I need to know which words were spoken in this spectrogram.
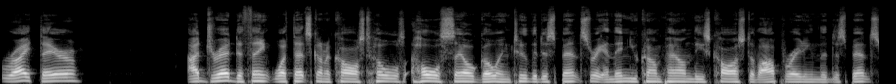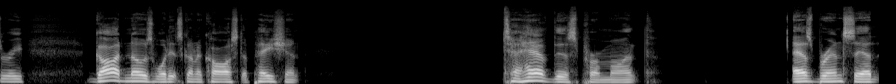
right there, I dread to think what that's going to cost whole, wholesale going to the dispensary, and then you compound these costs of operating the dispensary. God knows what it's going to cost a patient to have this per month. As Bren said,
